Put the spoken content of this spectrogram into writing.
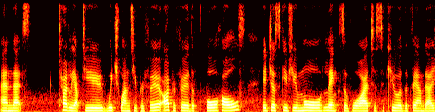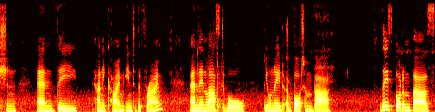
and that's totally up to you which ones you prefer. I prefer the four holes. It just gives you more lengths of wire to secure the foundation and the honeycomb into the frame. And then last of all, you'll need a bottom bar. These bottom bars,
